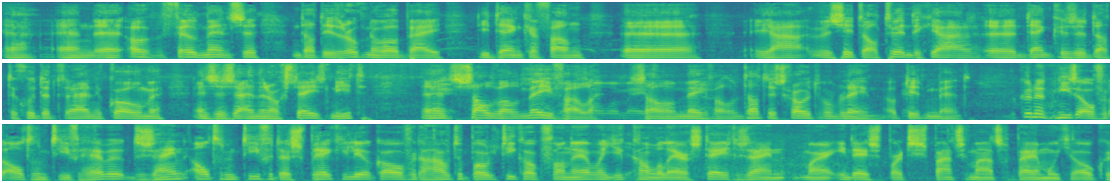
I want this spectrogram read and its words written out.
Ja, en uh, oh, veel mensen, dat is er ook nog wel bij, die denken van... Uh, ja, we zitten al twintig jaar, uh, denken ze dat de goederentreinen komen... en ze zijn er nog steeds niet. Het zal wel meevallen. Het zal wel meevallen. Dat is het grote probleem op dit moment. We kunnen het niet over de alternatieven hebben. Er zijn alternatieven, daar spreken jullie ook over. Daar houdt de politiek ook van, hè? want je ja. kan wel ergens tegen zijn... maar in deze participatiemaatschappij moet je ook...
